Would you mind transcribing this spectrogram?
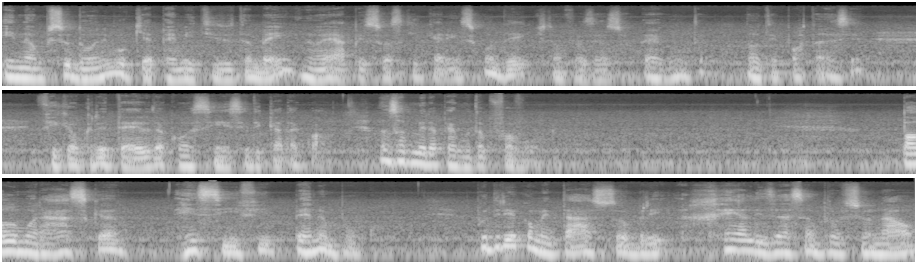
e não pseudônimo, que é permitido também, não é? Há pessoas que querem esconder, que estão fazendo a sua pergunta, não tem importância, fica ao critério da consciência de cada qual. Nossa primeira pergunta, por favor. Paulo Morasca Recife, Pernambuco. poderia comentar sobre realização profissional.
